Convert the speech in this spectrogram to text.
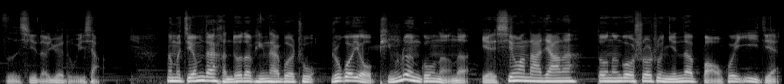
仔细的阅读一下。那么节目在很多的平台播出，如果有评论功能的，也希望大家呢都能够说出您的宝贵意见，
